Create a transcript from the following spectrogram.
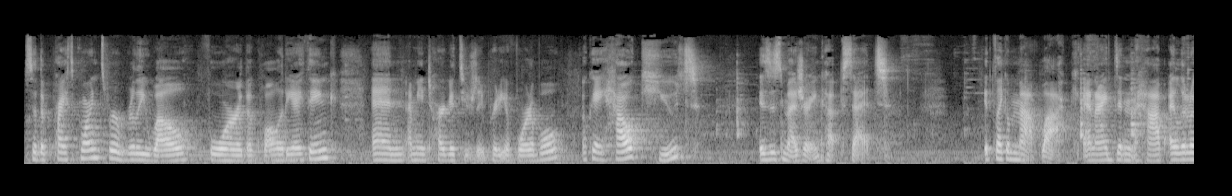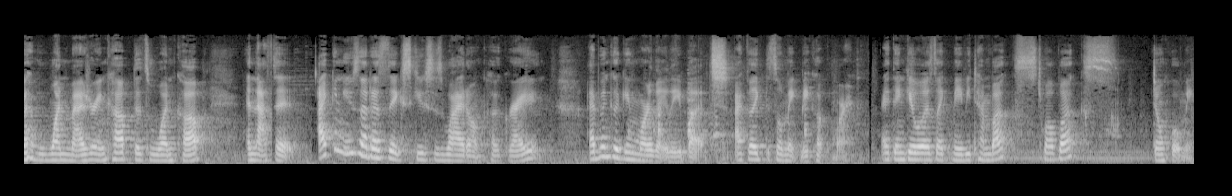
So the price points were really well for the quality, I think. And I mean, Target's usually pretty affordable. Okay, how cute is this measuring cup set? It's like a matte black and I didn't have, I literally have one measuring cup that's one cup and that's it. I can use that as the excuses why I don't cook, right? I've been cooking more lately, but I feel like this will make me cook more. I think it was like maybe 10 bucks, 12 bucks. Don't quote me.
